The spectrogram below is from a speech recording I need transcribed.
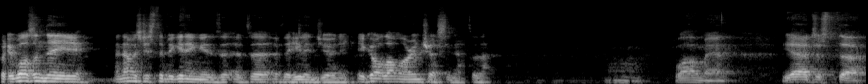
But it wasn't the, and that was just the beginning of the of the, of the healing journey. It got a lot more interesting after that. Wow, man yeah, just uh,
